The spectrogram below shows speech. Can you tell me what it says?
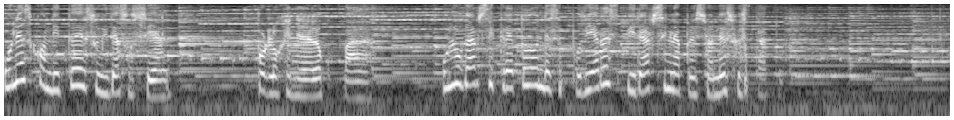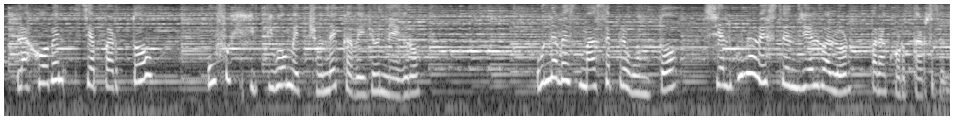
un escondite de su vida social, por lo general ocupada un lugar secreto donde se podía respirar sin la presión de su estatus. La joven se apartó un fugitivo mechón de cabello negro. Una vez más se preguntó si alguna vez tendría el valor para cortárselo.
